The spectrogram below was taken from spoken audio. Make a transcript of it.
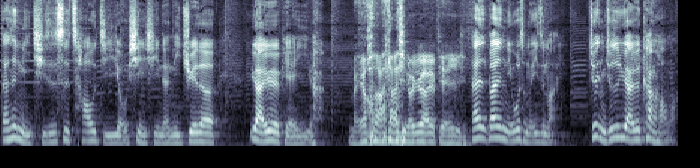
但是你其实是超级有信心的，你觉得越来越便宜吗？没有啊，哪里有越来越便宜？但是但是你为什么一直买？就是你就是越来越看好嘛？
